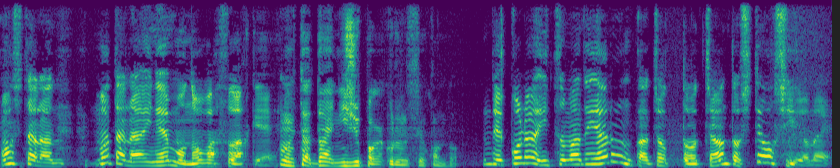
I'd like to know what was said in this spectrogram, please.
そしたら、また来年も伸ばすわけ。うん、そしたら第20波が来るんですよ、今度。で、これはいつまでやるんかちょっとちゃんとしてほしいよね。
